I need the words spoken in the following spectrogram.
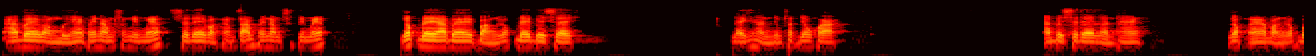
AB bằng 12,5 cm CD bằng 28,5 cm góc DAB bằng góc DBC đây cái hình trong sách giáo khoa. ABCD là hình thang góc A bằng góc B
